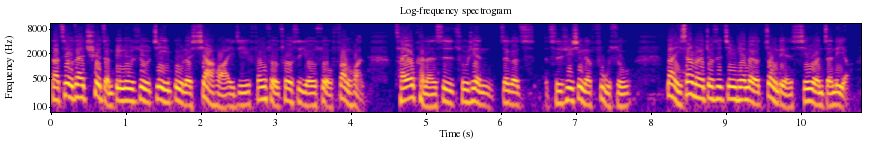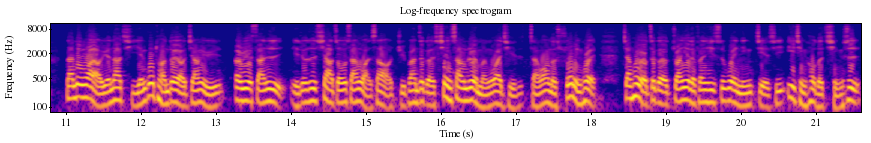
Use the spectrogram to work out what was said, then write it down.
那只有在确诊病例数进一步的下滑以及封锁措施有所放缓，才有可能是出现这个持持续性的复苏。那以上呢就是今天的重点新闻整理哦。那另外哦，元大企研估团队哦，将于二月三日，也就是下周三晚上举办这个线上热门外企展望的说明会，将会有这个专业的分析师为您解析疫情后的情势。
